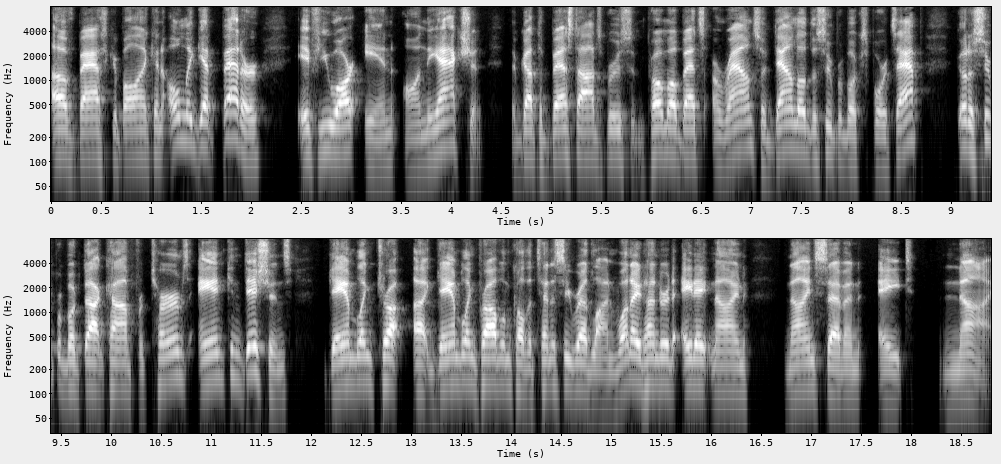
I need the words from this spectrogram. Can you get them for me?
of basketball and it can only get better if you are in on the action. They've got the best odds, Bruce, and promo bets around. So download the Superbook Sports app. Go to superbook.com for terms and conditions. Gambling, tr- uh, gambling problem, call the Tennessee Red Line 1 800 889 9789.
